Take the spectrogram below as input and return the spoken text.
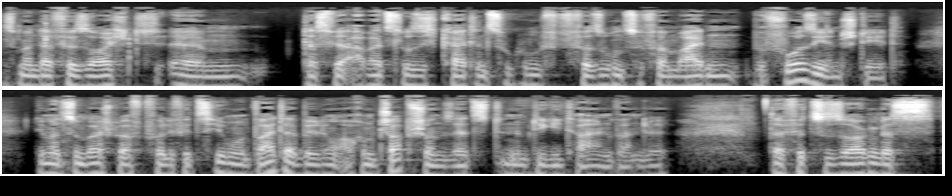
dass man dafür sorgt, ähm, dass wir Arbeitslosigkeit in Zukunft versuchen zu vermeiden, bevor sie entsteht die man zum Beispiel auf Qualifizierung und Weiterbildung auch im Job schon setzt, in einem digitalen Wandel, dafür zu sorgen, dass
